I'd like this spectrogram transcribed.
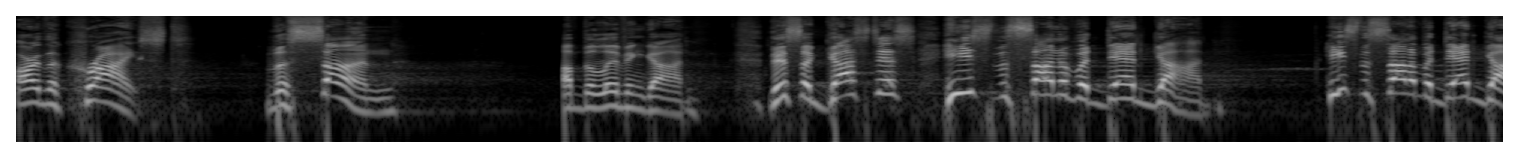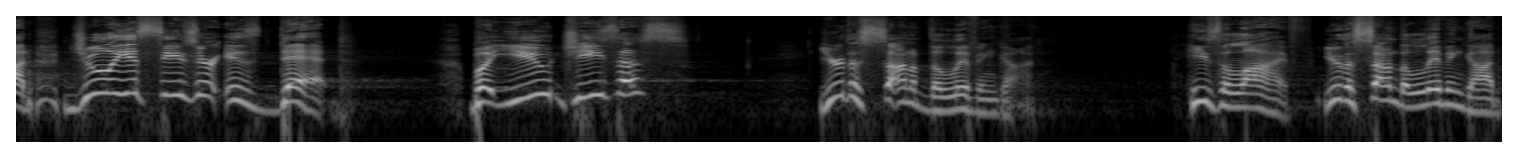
are the Christ, the Son of the living God. This Augustus, he's the son of a dead God. He's the son of a dead God. Julius Caesar is dead. But you, Jesus, you're the son of the living God. He's alive. You're the son of the living God.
